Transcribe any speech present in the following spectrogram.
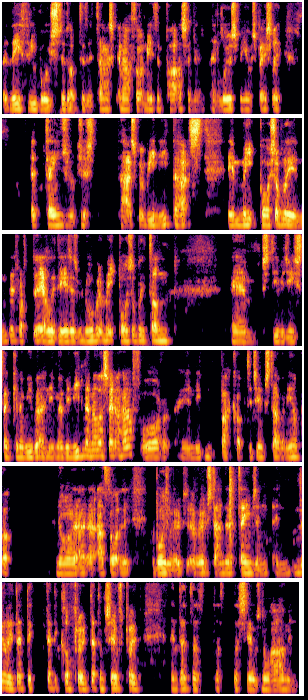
but they three boys stood up to the task. And I thought Nathan Patterson and, and Lewis Mayo, especially, at times were just that's what we need. That's it might possibly, and it's the early days as we know, but it might possibly turn um, Stevie G's thinking a wee bit into maybe needing another centre half or uh, needing back up to James Tavernier. But no, I, I thought the boys were, out, were outstanding at times and, and really did the did the club proud, did themselves proud, and did their, their, themselves no harm in,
